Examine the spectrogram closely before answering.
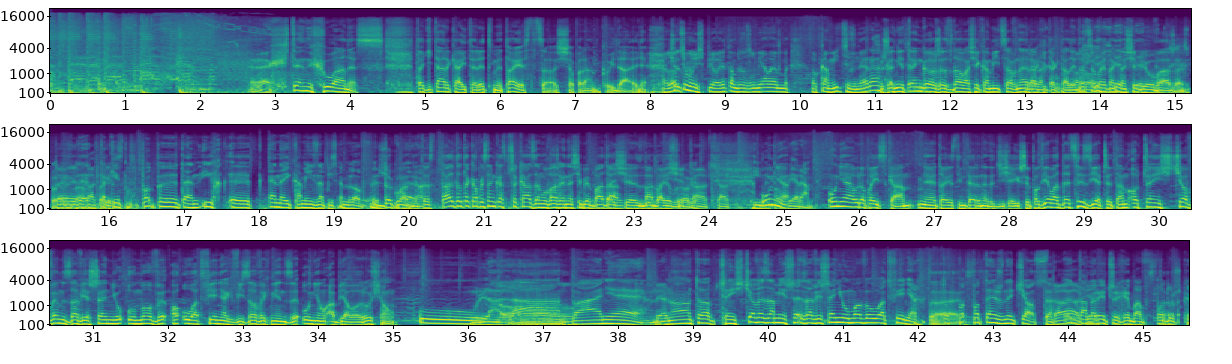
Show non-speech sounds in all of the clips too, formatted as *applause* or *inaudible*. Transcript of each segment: Ech, ten Juanes. Ta gitarka i te rytmy, to jest coś o poranku, idealnie. Ale Czy- o czym oni śpiewał? Ja tam zrozumiałem o kamicy w nerach. Że nie tęgo, że zdała się kamica w nerach i tak dalej. To No. trzeba jednak na siebie uważać. powiem jest wam. tak, To Taki po, ten ich y, Enej kamień z napisem Love. Dokładnie. no. To jest, ale to taka piosenka z przekazem. Uważaj na siebie, badaj Tak, się, badaj dbaj o się, zdrowie. tak, tak. I my Unia, popieramy. Unia Europejska, e, to jest internet dzisiejszy, podjęła decyzję, czytam, o częściowym zawieszeniu umowy o ułatwieniach wizowych między Unią a Białorusią. Uuu, la, la, panie. No to częściowe zamiesze- zawieszenie umowy o ułatwieniach. To, to po, potężny cios. Tak, Tam jak- ryczy chyba w poduszkę.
